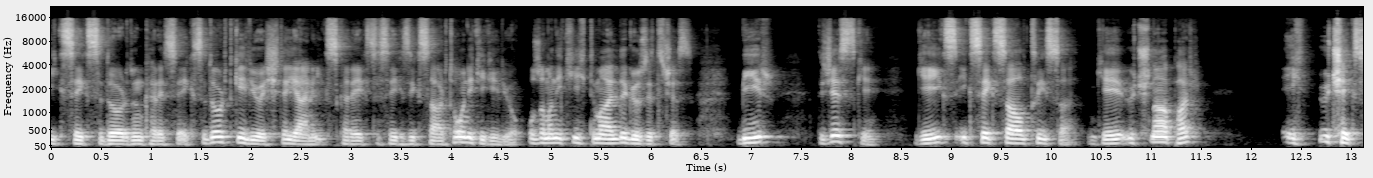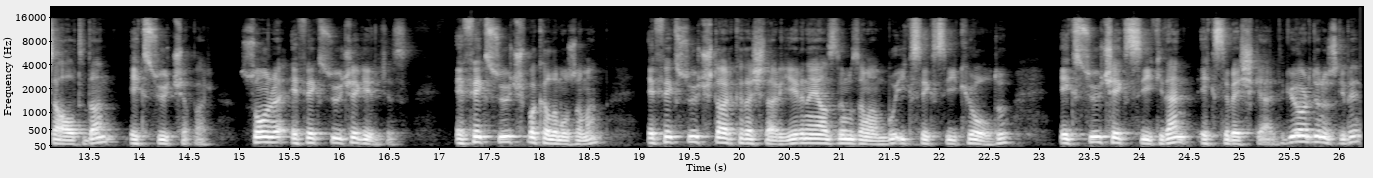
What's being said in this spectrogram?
x eksi 4'ün karesi eksi 4 geliyor işte. Yani x kare eksi 8x artı 12 geliyor. O zaman iki ihtimali de gözeteceğiz. 1. Diyeceğiz ki gx x eksi 6 ise g3 ne yapar? 3 eksi 6'dan eksi 3 yapar. Sonra f eksi 3'e geleceğiz. f eksi 3 bakalım o zaman. f eksi 3 de arkadaşlar yerine yazdığımız zaman bu x eksi 2 oldu. Eksi 3 eksi 2'den eksi 5 geldi. Gördüğünüz gibi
